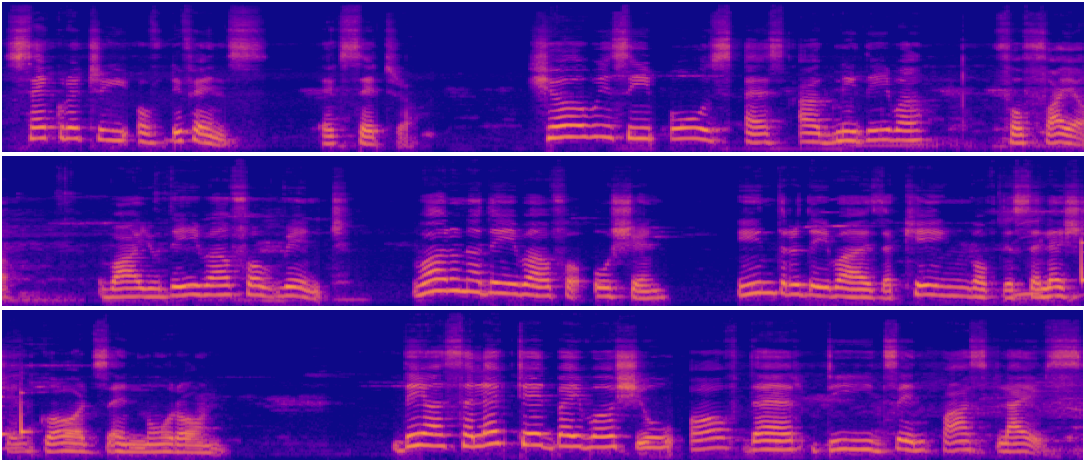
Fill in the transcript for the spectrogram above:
secretary of defense, etc. Here we see pose as Agni Deva for fire, Vayu Deva for wind, Varuna Deva for ocean, Indra Deva is the king of the celestial gods, and more on. They are selected by virtue of their deeds in past lives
